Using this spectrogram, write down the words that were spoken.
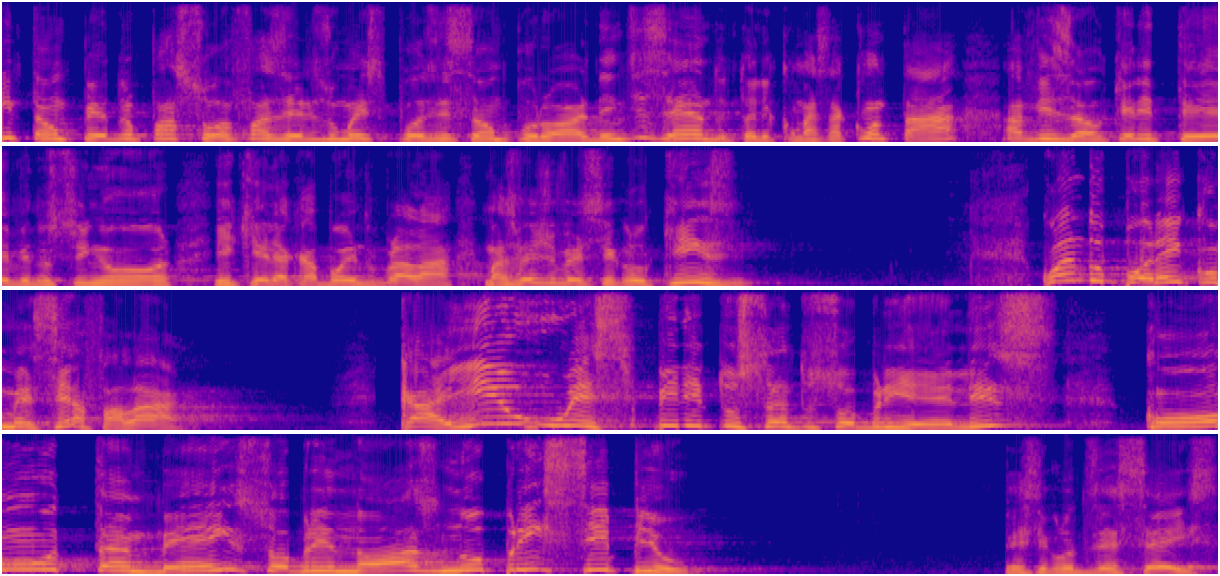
Então Pedro passou a fazer-lhes uma exposição por ordem, dizendo. Então ele começa a contar a visão que ele teve do Senhor e que ele acabou indo para lá. Mas veja o versículo 15. Quando, porém, comecei a falar, caiu o Espírito Santo sobre eles, como também sobre nós no princípio. Versículo 16:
